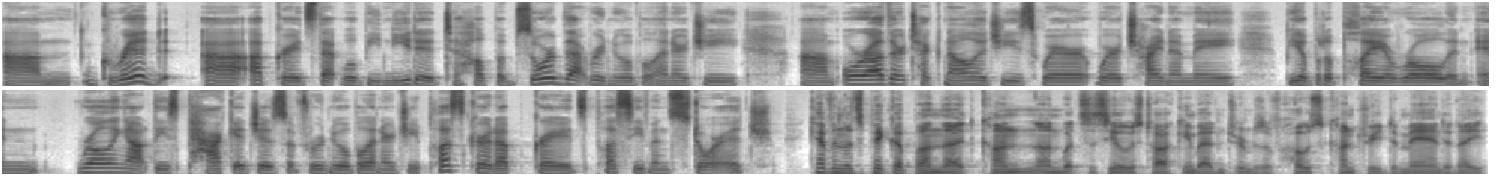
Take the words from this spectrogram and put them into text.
um, grid uh, upgrades that will be needed to help absorb that renewable energy um, or other technologies where, where China may be able to play a role in, in rolling out these packages of renewable energy plus grid upgrades plus even storage. Kevin, let's pick up on that con- on what Cecilia was talking about in terms of host country demand, and I.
